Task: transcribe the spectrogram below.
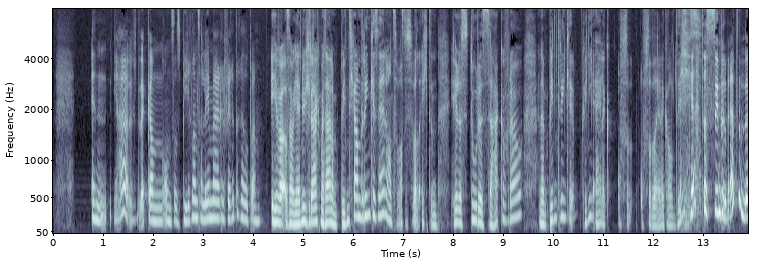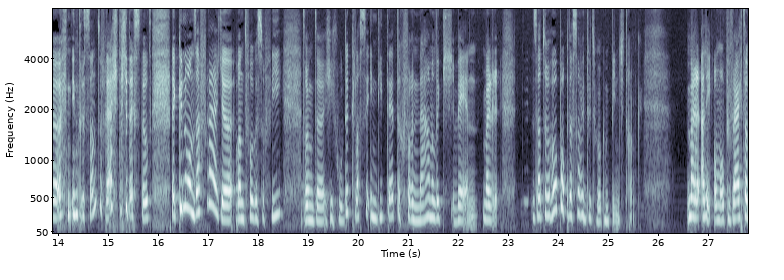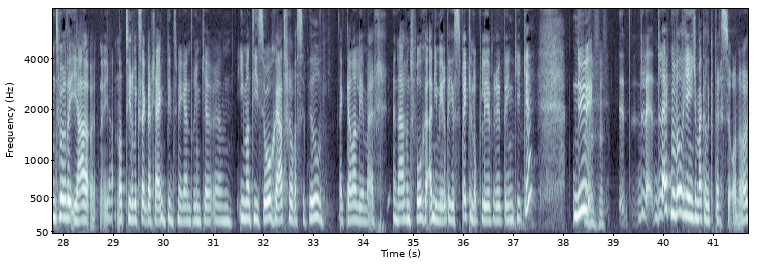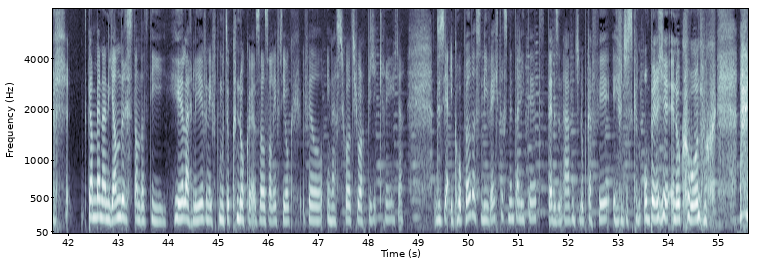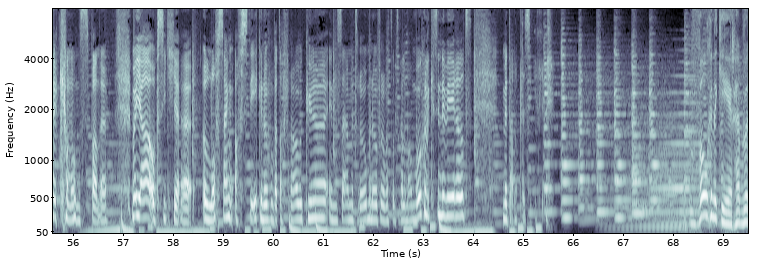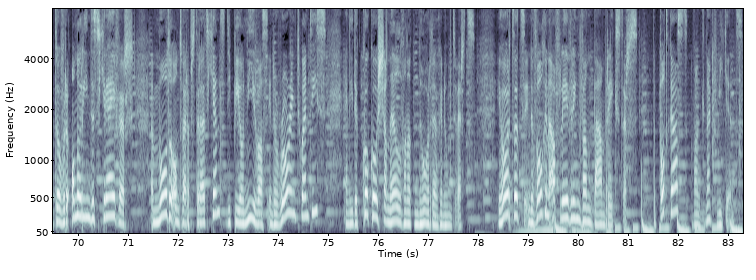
En ja, dat kan ons als bierland alleen maar verder helpen. Eva, zou jij nu graag met haar een pint gaan drinken zijn? Want ze was dus wel echt een hele stoere zakenvrouw. En een pint drinken, ik weet niet eigenlijk of ze, of ze dat eigenlijk al deed. Ja, dat is inderdaad een, eh, een, interessante vraag dat je daar stelt. Dat kunnen we ons afvragen. Want volgens Sophie dronk de gegoede klasse in die tijd toch voornamelijk wijn. Maar zat er hoop op dat ze toch ook een pintje dronk. Maar allez, om op uw vraag te antwoorden, ja, ja, natuurlijk zou ik daar graag een pint mee gaan drinken. Um, iemand die zo gaat voor wat ze wil, dat kan alleen maar een avond vol geanimeerde gesprekken opleveren, denk ik. Hè? Nu, het lijkt me wel geen gemakkelijke persoon, hoor kan bijna niet anders dan dat hij heel haar leven heeft moeten knokken. Zelfs al heeft hij ook veel in haar schoot geworpen gekregen. Dus ja, ik hoop wel dat ze die vechtersmentaliteit tijdens een avondje op café eventjes kan opbergen en ook gewoon nog kan ontspannen. Maar ja, op zich uh, een lofzang afsteken over wat dat vrouwen kunnen en samen dromen over wat er allemaal mogelijk is in de wereld. Met alle plezier. Volgende keer hebben we het over Honorine de Schrijver, een modeontwerpster uit Gent die pionier was in de Roaring Twenties en die de Coco Chanel van het Noorden genoemd werd. Je hoort het in de volgende aflevering van Baanbreeksters, de podcast van Knak Weekend.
